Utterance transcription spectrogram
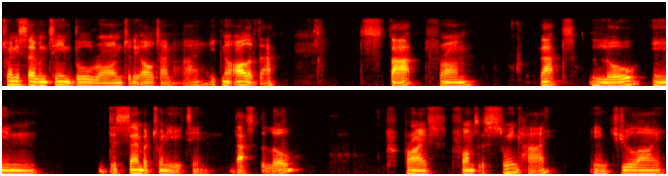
2017 bull run to the all-time high, ignore all of that, start from that low in December 2018. That's the low. Price forms a swing high in July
